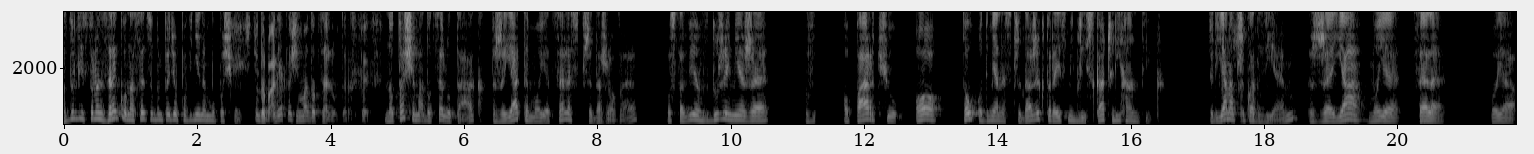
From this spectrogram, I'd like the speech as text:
a z drugiej strony z ręką na sercu bym powiedział, powinienem mu poświęcić. No dobra, ale jak to się ma do celu teraz, powiedz? No to się ma do celu tak, że ja te moje cele sprzedażowe postawiłem w dużej mierze w oparciu o tą odmianę sprzedaży, która jest mi bliska, czyli hunting. Czyli ja na przykład wiem, że ja moje cele, bo ja,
